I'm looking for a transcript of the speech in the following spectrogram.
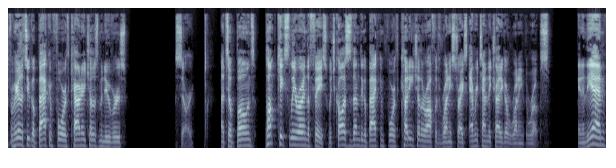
From here, the two go back and forth, counter each other's maneuvers. Sorry. Until Bones pump kicks Leroy in the face, which causes them to go back and forth, cutting each other off with running strikes every time they try to go running the ropes. And in the end,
